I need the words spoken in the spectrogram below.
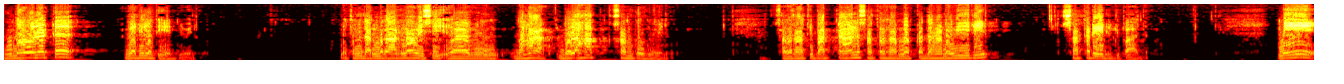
ගුණවලට වැඩිලා තියෙන්න වෙනවා. මෙතන ධර්ම කාරණා 20 12ක් සම්පූර්ණ වෙනවා. සතරාතිපට්ඨාන සතර සම්ම ප්‍රධාන වීරිය සතර ඉරිදිපාද මේ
